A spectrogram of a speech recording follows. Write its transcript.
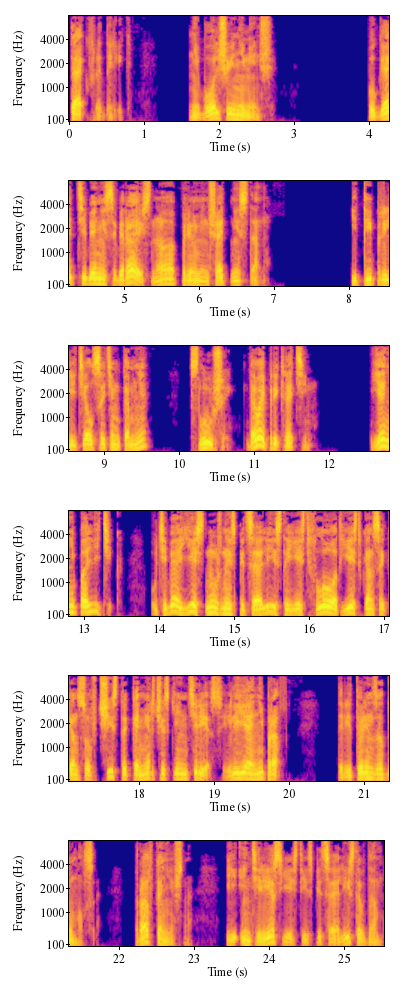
Так, Фредерик. Ни больше и не меньше. Пугать тебя не собираюсь, но преуменьшать не стану. И ты прилетел с этим ко мне? Слушай, давай прекратим. Я не политик. У тебя есть нужные специалисты, есть флот, есть, в конце концов, чисто коммерческий интерес. Или я не прав?» Територин задумался. «Прав, конечно. И интерес есть, и специалистов дам.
